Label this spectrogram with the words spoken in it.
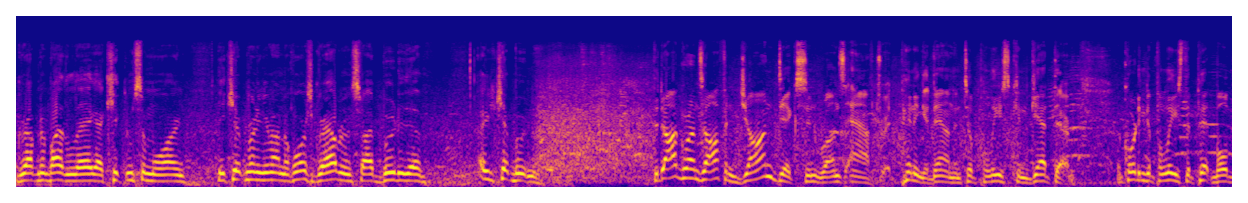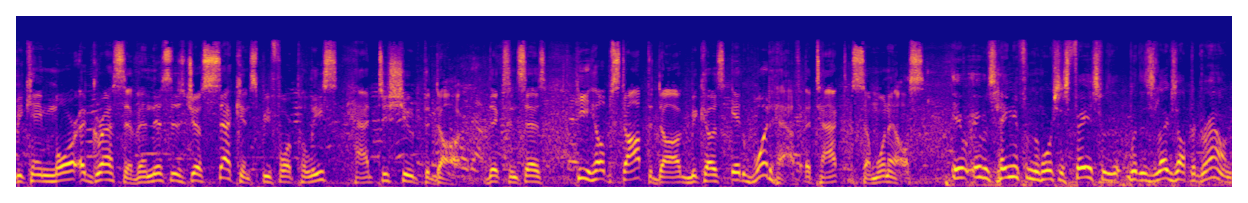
grabbed him by the leg. I kicked him some more, and he kept running around the horse, grabbing him. So I booted him. He kept booting him. The dog runs off and John Dixon runs after it, pinning it down until police can get there. According to police, the pit bull became more aggressive, and this is just seconds before police had to shoot the dog. Dixon says he helped stop the dog because it would have attacked someone else. It, it was hanging from the horse's face with, with his legs off the ground.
